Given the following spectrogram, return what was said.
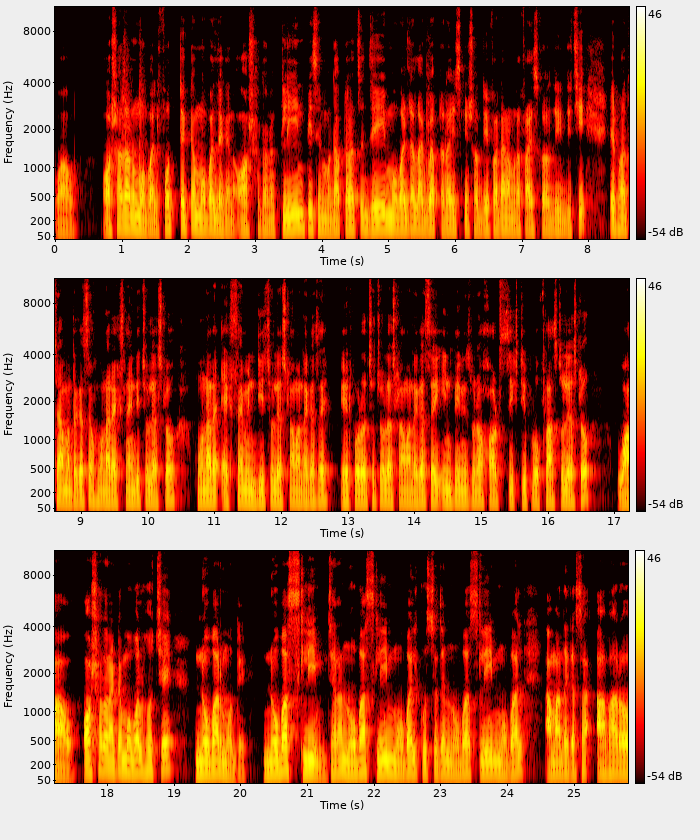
ওয়াও অসাধারণ মোবাইল, প্রত্যেকটা মোবাইল দেখেন, অসাধারণ ক্লিন পিসের মধ্যে। আপনারা হচ্ছে যেই মোবাইলটা লাগবে, আপনারা স্ক্রিনশট দিয়ে পাঠান, আমরা প্রাইস করে দিয়ে দিচ্ছি। এরপর হচ্ছে আমাদের কাছে হোনার এক্স নাইনটি চলে আসলো হোনার এক্স আইমিন ডি চলে আসলো আমাদের কাছে। এরপর হচ্ছে চলে আসলো আমাদের কাছে Infinix Hot sixty pro plus চলে আসলো। ওয়াও অসাধারণ একটা মোবাইল হচ্ছে নোভার মধ্যে। নোভা স্লিম যারা নোভা স্লিম মোবাইল খুঁজতেছেন নোভা স্লিম মোবাইল আমাদের কাছে আবারও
